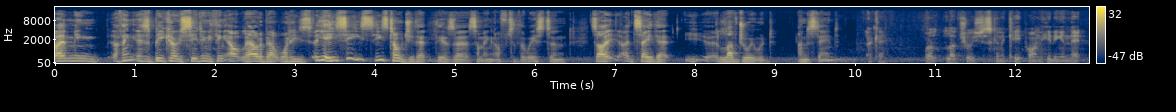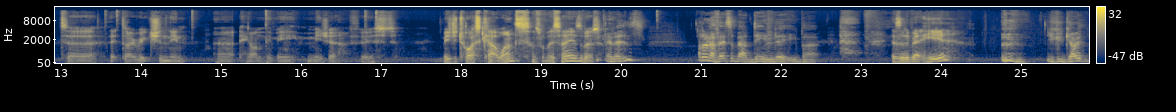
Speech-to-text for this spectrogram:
I mean, I think has Biko said anything out loud about what he's? Yeah, he's he's, he's told you that there's uh, something off to the west, and so I, I'd say that uh, Lovejoy would understand. Okay. Well, Lovejoy's just going to keep on heading in that uh, that direction then. Uh, hang on, let me measure first. Measure twice, cut once. That's what they say, isn't it? It is. I don't know if that's about D and D, but Is it about here? you could go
